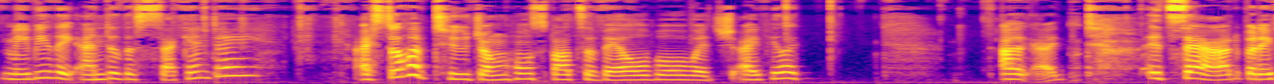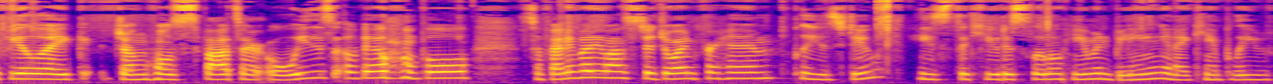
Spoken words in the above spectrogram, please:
maybe the end of the second day. I still have two Jongho spots available, which I feel like I, I, it's sad, but I feel like Jongho's spots are always available. So if anybody wants to join for him, please do. He's the cutest little human being, and I can't believe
